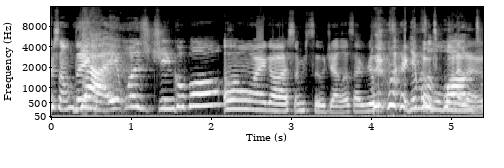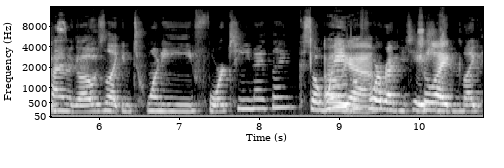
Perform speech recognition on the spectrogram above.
or something? Yeah, it was Jingle Ball. Oh my gosh, I'm so jealous. I really want to go It was a long time ago. It was like in 2014, I think. So Oh, way yeah. before Reputation. So, like- like,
